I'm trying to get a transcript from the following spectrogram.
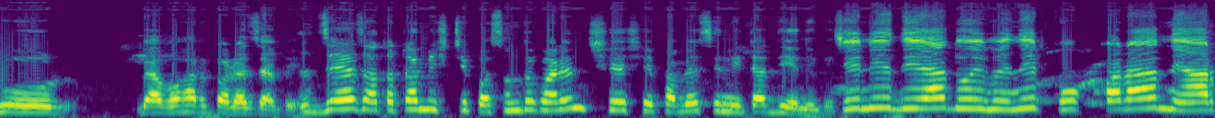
গুড় ব্যবহার করা যাবে। যে যতটা মিষ্টি পছন্দ করেন সে সেভাবে চিনিটা দিয়ে নেবে। চিনি দিয়ে দুই মিনিট কুক করা নেওয়ার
